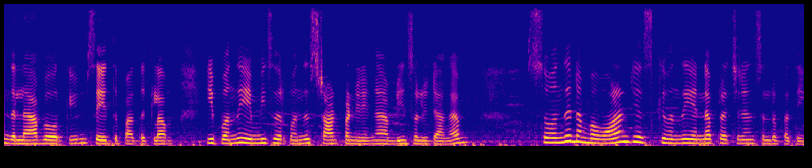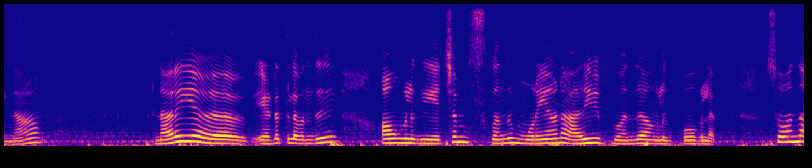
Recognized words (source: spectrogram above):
இந்த லேப் ஒர்க்கையும் சேர்த்து பார்த்துக்கலாம். இப்போ வந்து எம்இஸ் ஒர்க் வந்து ஸ்டார்ட் பண்ணிடுங்க அப்படின்னு சொல்லிட்டாங்க. ஸோ வந்து நம்ம வாலண்டியர்ஸ்க்கு வந்து என்ன பிரச்சனைன்னு சொல்லிட்டு பார்த்தீங்கன்னா நிறைய இடத்துல வந்து அவங்களுக்கு ஹெச்எம்ஸ்க்கு வந்து முறையான அறிவிப்பு வந்து அவங்களுக்கு போகலை. ஸோ வந்து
